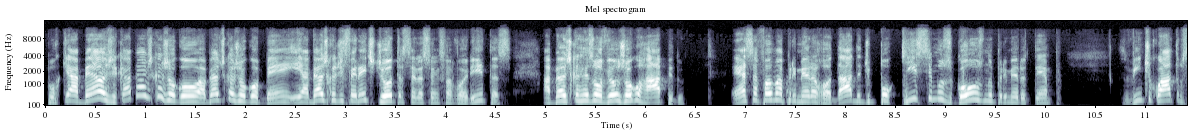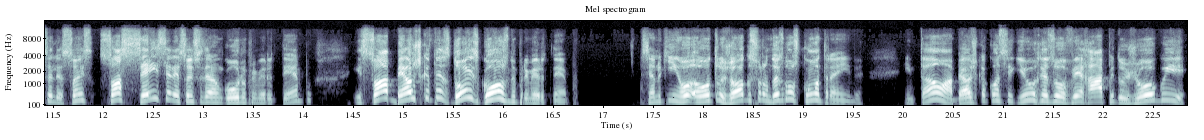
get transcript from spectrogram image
Porque a Bélgica, a Bélgica jogou, a Bélgica jogou bem, e a Bélgica, diferente de outras seleções favoritas, a Bélgica resolveu o jogo rápido. Essa foi uma primeira rodada de pouquíssimos gols no primeiro tempo. 24 seleções, só seis seleções fizeram gol no primeiro tempo, e só a Bélgica fez dois gols no primeiro tempo sendo que em outros jogos foram dois gols contra ainda. Então, a Bélgica conseguiu resolver rápido o jogo e,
